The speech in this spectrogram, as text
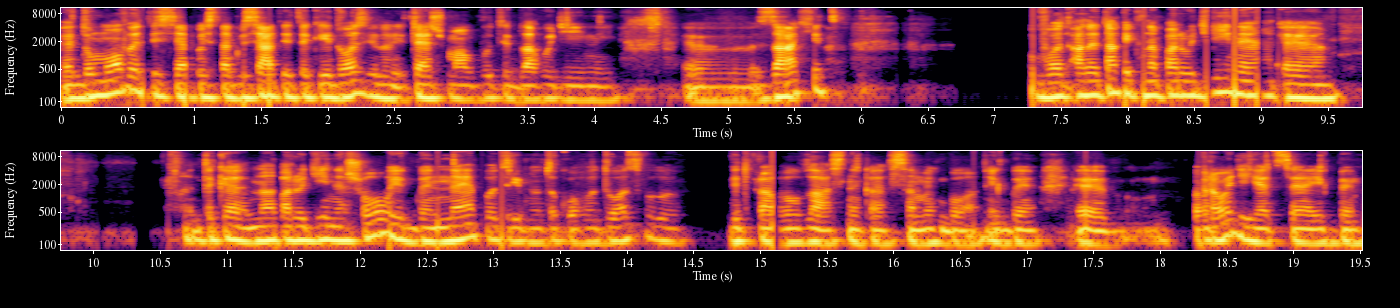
домовитися, якось так взяти такий дозвіл, і теж мав бути благодійний е, захід. От, але так як на пародійне, е, таке на пародійне шоу, якби не потрібно такого дозволу від правовласника самих, бо якби е, пародія це якби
